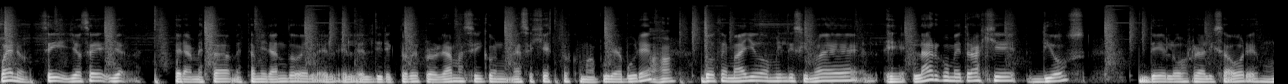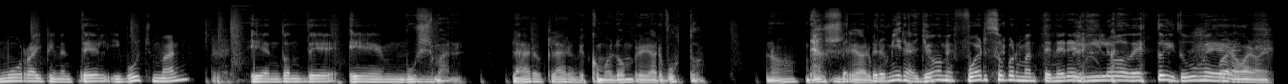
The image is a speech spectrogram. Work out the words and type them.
Bueno, sí, yo sé. ya- Espera, me está, me está mirando el, el- el- el director del programa, así con me hace gestos como apure, apure. Ajá. 2 de mayo de 2019, eh, largometraje Dios de los realizadores Murray Pimentel y Bushman, en donde... eh, Bushman. Claro, claro. Es como el hombre arbusto. ¿No? Bush Pero mira, yo me esfuerzo por mantener el hilo de esto y tú me... Bueno, bueno, es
